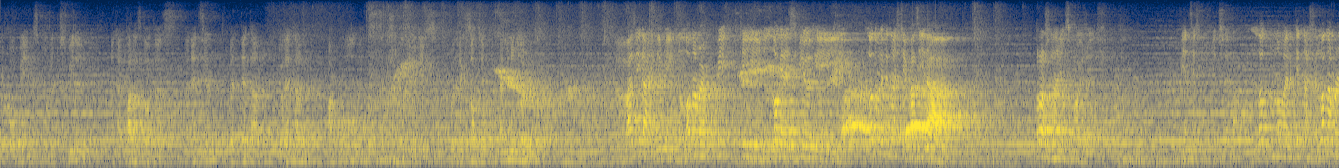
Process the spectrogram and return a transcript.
before being exported to Sweden, and her palace daughters Venezia, Vendetta, and Violetta are all exceptional beauties with an exotic feminine look. Wazira in the ring, lot number 15, look at his beauty. Lot numer 15, Wazira. Proszę na nią spojrzeć. Więcej słów nie trzeba. Lot numer 15, lot number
